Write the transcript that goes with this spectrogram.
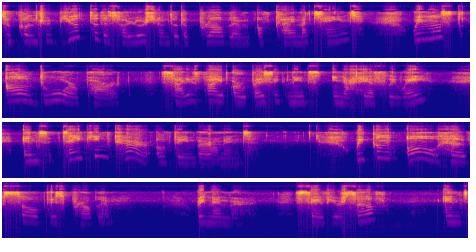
To contribute to the solution to the problem of climate change, we must all do our part, satisfy our basic needs in a healthy way, and taking care of the environment. We can all help solve this problem. Remember, save yourself and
